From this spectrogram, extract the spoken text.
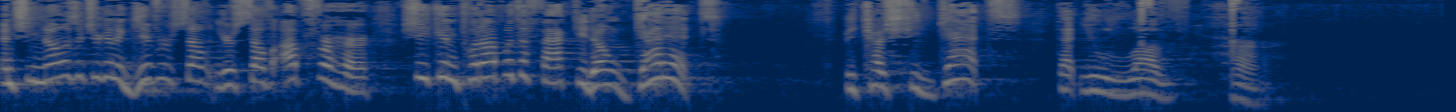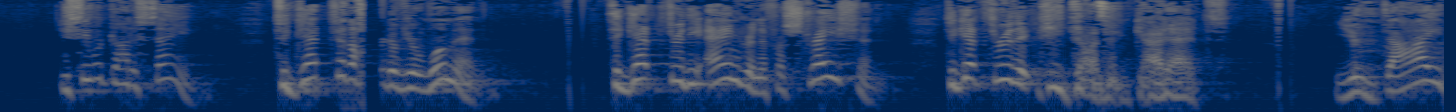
and she knows that you're going to give herself, yourself up for her, she can put up with the fact you don't get it because she gets that you love her. Do you see what God is saying? To get to the heart of your woman, to get through the anger and the frustration, to get through the, he doesn't get it. You die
